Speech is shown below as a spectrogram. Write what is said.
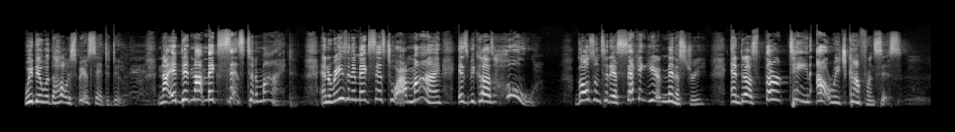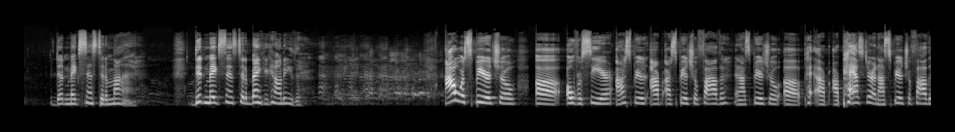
We did what the Holy Spirit said to do. Now, it did not make sense to the mind. And the reason it makes sense to our mind is because who goes into their second year of ministry and does 13 outreach conferences? It doesn't make sense to the mind. Didn't make sense to the bank account either. our spiritual uh, overseer, our spirit, our, our, spiritual father, and our spiritual uh, pa- our, our, pastor and our spiritual father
